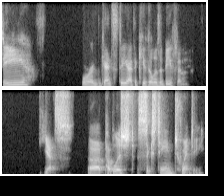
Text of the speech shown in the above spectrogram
Dee or against Dee? I think he's Elizabethan. Yes. Uh, published 1620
